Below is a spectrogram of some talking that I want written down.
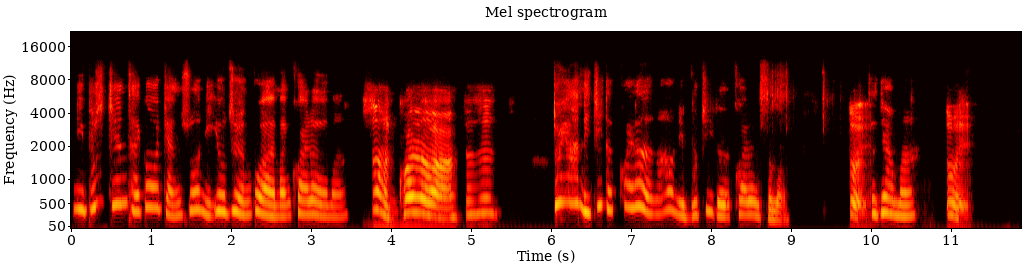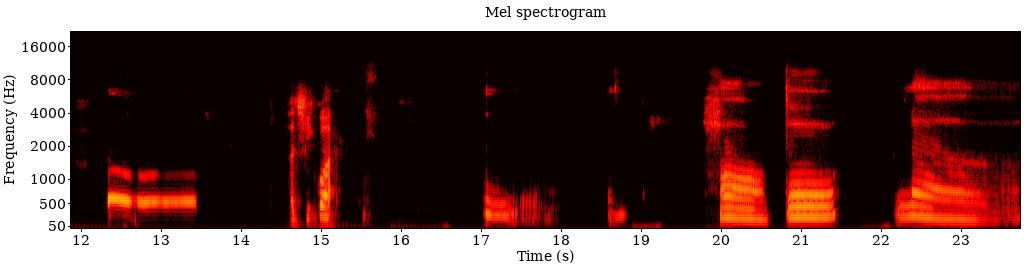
你不是今天才跟我讲说你幼稚园过来蛮快乐的吗？是很快乐啊，但是，对啊，你记得快乐，然后你不记得快乐什么？对，是这样吗？对，嗯，很奇怪。嗯，好的，那。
